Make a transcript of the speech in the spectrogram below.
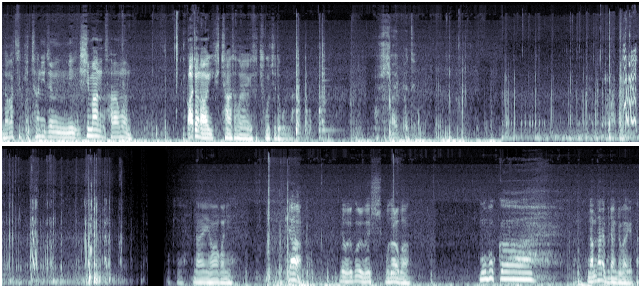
나같이 귀차니즘이 심한 사람은 빠져나가기 귀찮아서 그냥 여기서 죽을지도 몰라. 어씨 아이패드 오케이 나의 영화관이 야! 내 얼굴 왜못 알아봐. 뭐 볼까 남산의 부장 들어가야겠다.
